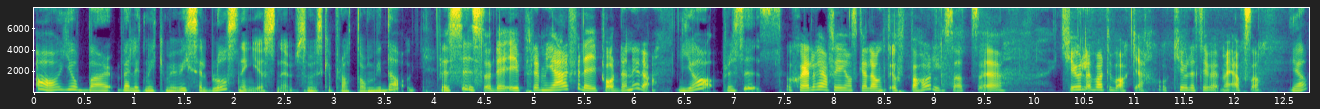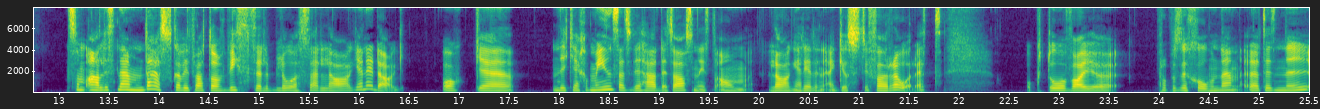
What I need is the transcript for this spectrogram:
ja, jobbar väldigt mycket med visselblåsning just nu, som vi ska prata om idag. Precis, och det är premiär för dig i podden idag. Ja, precis. Och själv har jag haft ganska långt uppehåll, så att, eh, kul att vara tillbaka och kul att du är med också. Ja. Som Alice nämnde så ska vi prata om visselblåsarlagen idag. Och eh, ni kanske minns att vi hade ett avsnitt om lagen redan i augusti förra året. Och då var ju propositionen relativt ny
